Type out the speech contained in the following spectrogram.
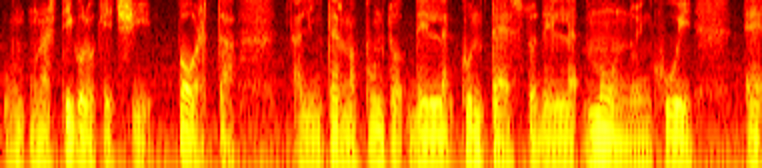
un, un articolo che ci porta all'interno appunto del contesto del mondo in cui è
